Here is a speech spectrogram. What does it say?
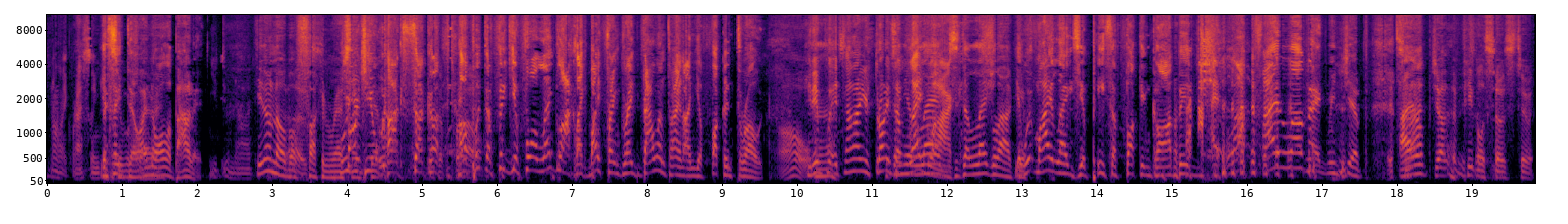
You don't like wrestling. Yes, I Super do. I know all about it. You do not. You don't know about fucking wrestling. Fuck you, shit. A cocksucker! pro. I'll put the figure four leg lock like my friend Greg Valentine on your fucking throat. Oh, He didn't put. It's not on your throat. It's, It's on a leg legs. lock. It's a leg lock. Yeah, with my legs, you piece of fucking garbage. I love, I love Angry Chip. It's I- not just people are so stupid.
